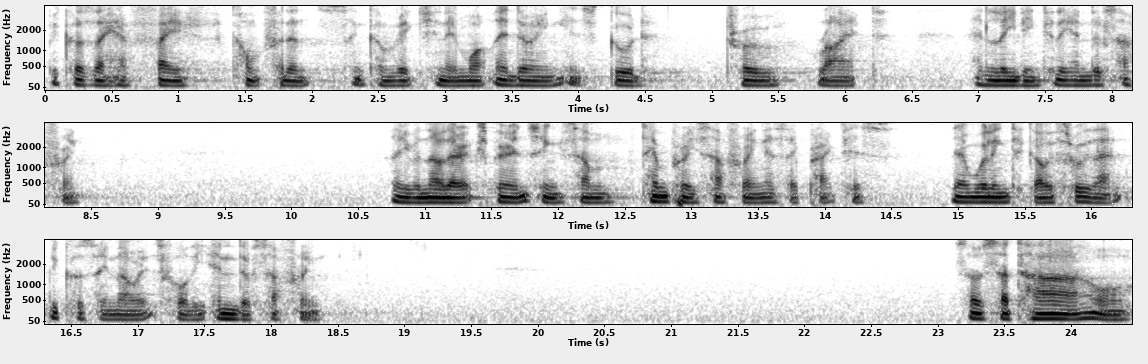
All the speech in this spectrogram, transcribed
because they have faith, confidence, and conviction in what they're doing is good, true, right, and leading to the end of suffering. Even though they're experiencing some temporary suffering as they practice, they're willing to go through that because they know it's for the end of suffering. So, saddha or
